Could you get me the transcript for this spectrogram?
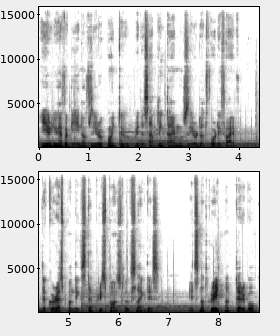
Here you have a gain of 0.2 with a sampling time of 0.45. The corresponding step response looks like this. It's not great, not terrible,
